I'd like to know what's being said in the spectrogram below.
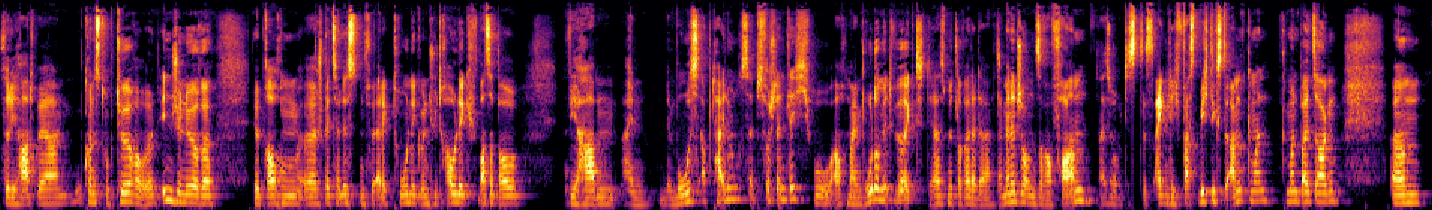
für die Hardware Konstrukteure und Ingenieure. Wir brauchen äh, Spezialisten für Elektronik und Hydraulik, Wasserbau. Wir haben eine Moos-Abteilung, selbstverständlich, wo auch mein Bruder mitwirkt. Der ist mittlerweile der, der Manager unserer Farm. Also das, das eigentlich fast wichtigste Amt, kann man, kann man bald sagen. Ähm,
